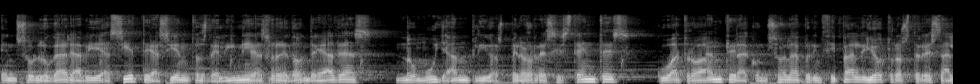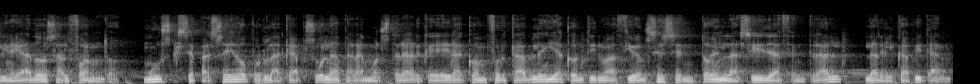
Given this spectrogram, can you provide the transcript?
En su lugar había siete asientos de líneas redondeadas, no muy amplios pero resistentes, cuatro ante la consola principal y otros tres alineados al fondo. Musk se paseó por la cápsula para mostrar que era confortable y a continuación se sentó en la silla central, la del capitán.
